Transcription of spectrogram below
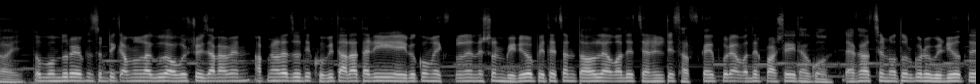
হয়। তো বন্ধুরা এপিসোডটি কেমন লাগল অবশ্যই জানাবেন। আপনারা যদি খুবই তাড়াতাড়ি এইরকম এক্সপ্লেনেশন ভিডিও পেতে চান, তাহলে আমাদের চ্যানেলটি সাবস্ক্রাইব করে আমাদের পাশেই থাকুন। দেখা হচ্ছে নতুন করে ভিডিওতে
